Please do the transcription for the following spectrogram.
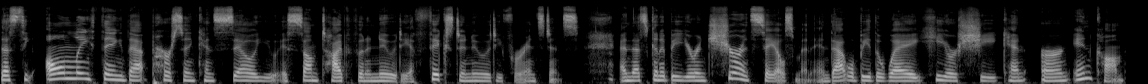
that's the only thing that person can sell you is some type of an annuity, a fixed annuity, for instance. And that's going to be your insurance salesman. And that will be the way he or she can earn income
